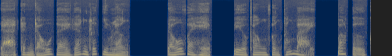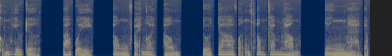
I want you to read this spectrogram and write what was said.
đã tranh đấu gay gắt rất nhiều lần. Đấu vài hiệp đều không phần thắng bại, bao tử cũng hiểu được bảo quỳ không phải ngồi không, dù cho vẫn không cam lòng, nhưng mà gặp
